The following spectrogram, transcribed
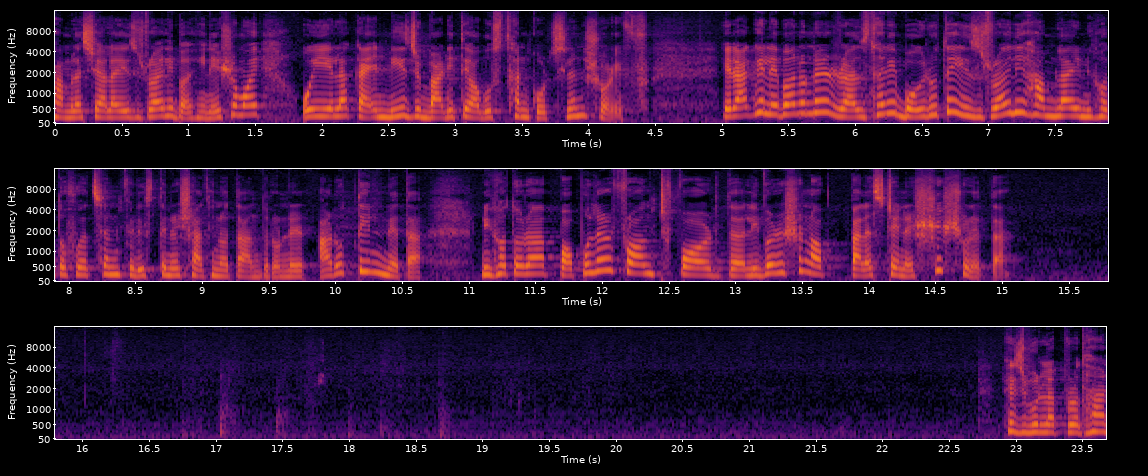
হামলা চালায় ইসরায়েলি বাহিনী। এ সময় ওই এলাকায় নিজ বাড়িতে অবস্থান করছিলেন শরীফ। এর আগে লেবাননের রাজধানী বৈরুতে ইসরায়েলি হামলায় নিহত হয়েছেন ফিলিস্তিনের স্বাধীনতা আন্দোলনের আরও তিন নেতা। নিহতরা popular front for the liberation of প্যালেস্টাইনের শীর্ষ নেতা। হিজবুল্লাহ প্রধান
